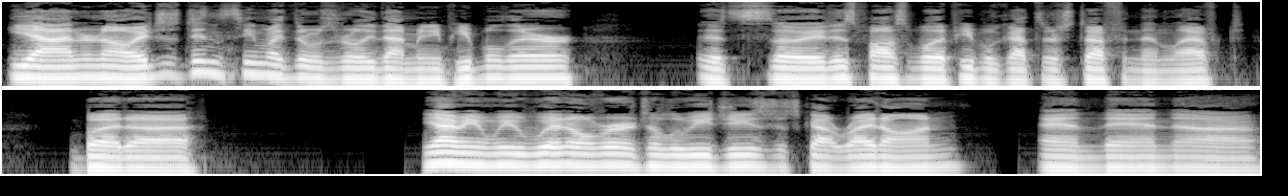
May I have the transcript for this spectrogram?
yeah, I don't know. It just didn't seem like there was really that many people there. It's so it is possible that people got their stuff and then left, but uh, yeah, I mean, we went over to Luigi's, just got right on, and then uh,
